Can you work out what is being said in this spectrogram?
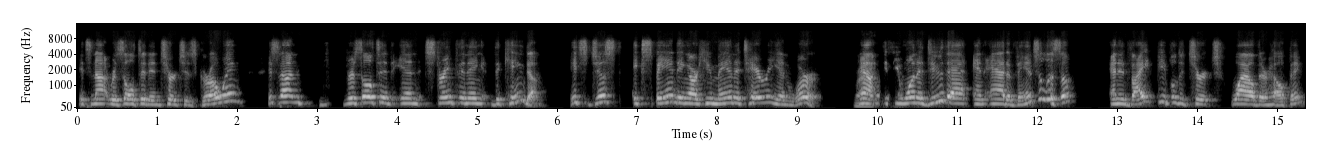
It's not resulted in churches growing. It's not resulted in strengthening the kingdom. It's just expanding our humanitarian work. Right. Now, if you want to do that and add evangelism and invite people to church while they're helping,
